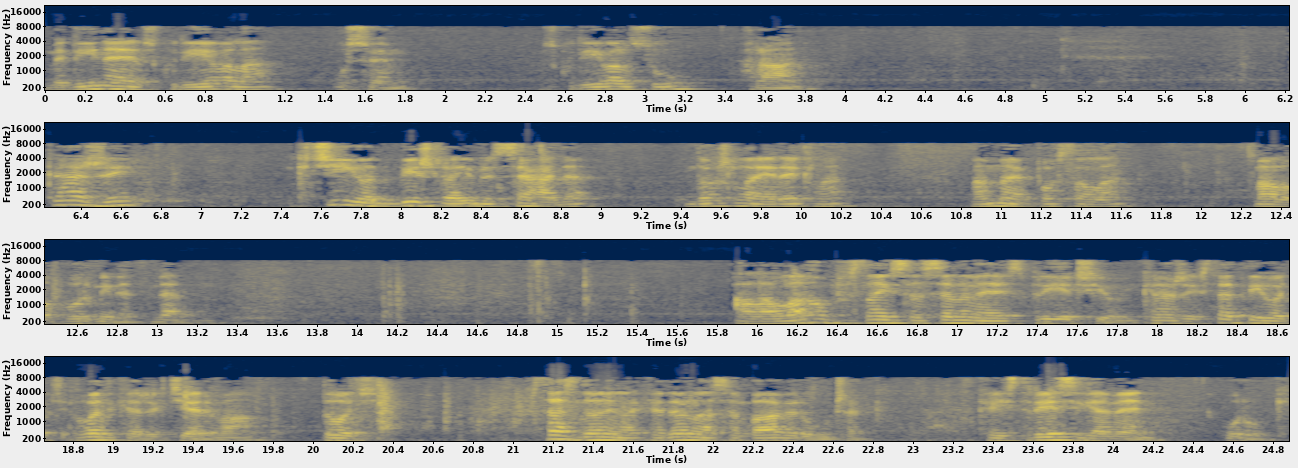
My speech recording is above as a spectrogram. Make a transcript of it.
Medina je uskudijevala u svemu. Uskudijevali su hranu. Kaže, kći od Bišra ibn Sa'ada došla i rekla, mama je poslala malo hurmi da ti dadim. Ali Allahom poslanik sa seleme je spriječio i kaže, šta ti hoće, hoće, kaže, kćer vam, dođi. Šta si donijela? Kad donijela sam babi ručak, kad istresi ga meni u ruke.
